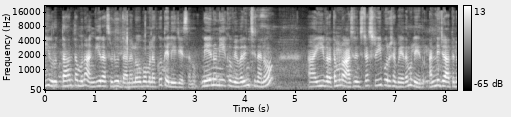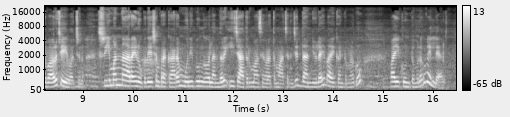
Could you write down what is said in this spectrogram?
ఈ వృత్తాంతమును అంగీరసుడు ధనలోభమునకు తెలియజేశను నేను నీకు వివరించినను. ఈ వ్రతమును ఆచరించిన స్త్రీ పురుష భేదము లేదు. అన్ని జాతుల వారు చేయవచ్చును. శ్రీమన్నారాయణ ఉపదేశం ప్రకారం ముని పుంగవులందరూ ఈ చాతుర్మాస వ్రతం ఆచరించి ధన్యులై వైకుంఠమునకు వైకుంఠమునకు వెళ్ళారు.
